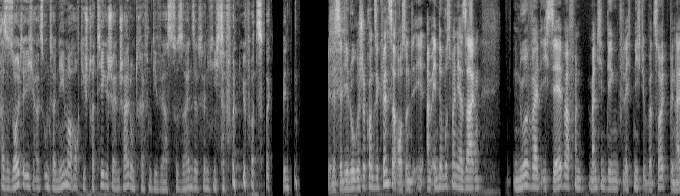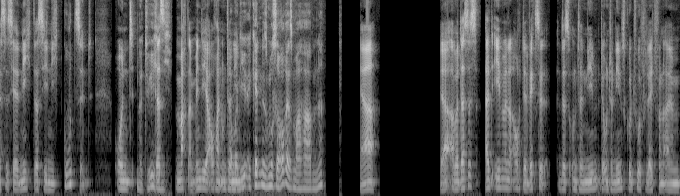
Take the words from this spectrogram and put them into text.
Also sollte ich als Unternehmer auch die strategische Entscheidung treffen, divers zu sein, selbst wenn ich nicht davon überzeugt bin. Ja, das ist ja die logische Konsequenz daraus. Und äh, am Ende muss man ja sagen, nur weil ich selber von manchen Dingen vielleicht nicht überzeugt bin, heißt es ja nicht, dass sie nicht gut sind. Und Natürlich das nicht. macht am Ende ja auch ein Unternehmen. Aber die Erkenntnis muss er auch erstmal haben, ne? Ja. Ja, aber das ist halt eben dann auch der Wechsel des Unternehmen, der Unternehmenskultur vielleicht von einem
